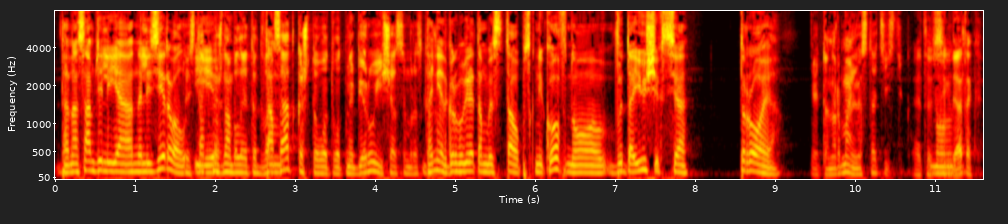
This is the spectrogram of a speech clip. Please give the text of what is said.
Да на самом деле я анализировал. То есть, и так нужна была эта там- двадцатка, что вот-вот наберу и сейчас им расскажу. Да нет, грубо говоря, там из 100 выпускников, но выдающихся трое. Это нормальная статистика. Это Ну, всегда так.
